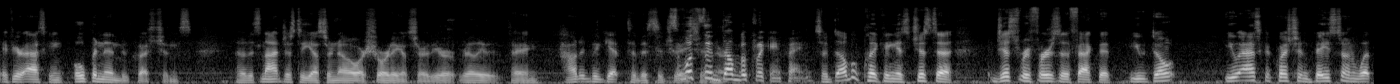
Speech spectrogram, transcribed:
if you're asking open-ended questions. So it's not just a yes or no or short answer. You're really saying, how did we get to this situation? So what's the Or- double clicking thing? so double clicking is just a just refers to the fact that you don't you ask a question based on what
